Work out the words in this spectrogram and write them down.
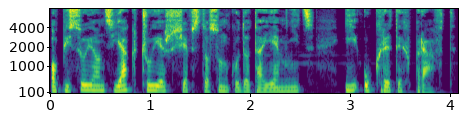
opisując, jak czujesz się w stosunku do tajemnic i ukrytych prawd.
